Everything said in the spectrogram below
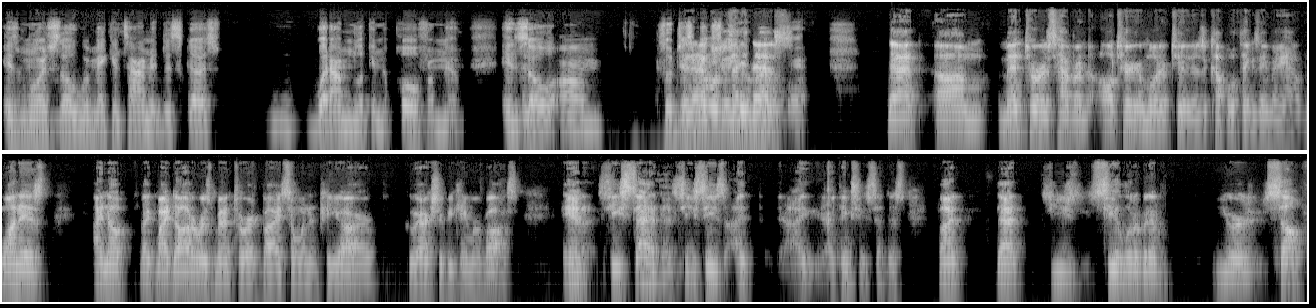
It's more so we're making time to discuss what I'm looking to pull from them, and so um, so just make sure you this. that. that um, mentors have an ulterior motive too. There's a couple of things they may have. One is, I know, like my daughter was mentored by someone in PR who actually became her boss, and she said that she sees. I, I, I think she said this, but that you see a little bit of yourself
